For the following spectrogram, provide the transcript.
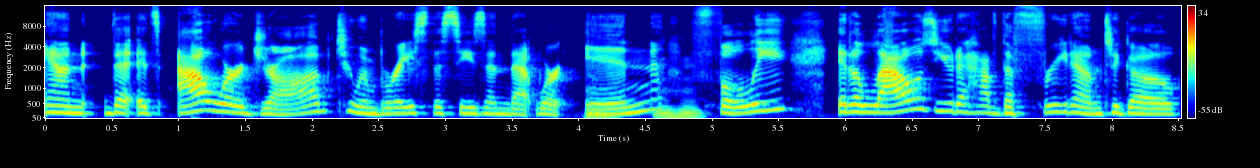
and that it's our job to embrace the season that we're mm-hmm. in mm-hmm. fully, it allows you to have the freedom to go,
